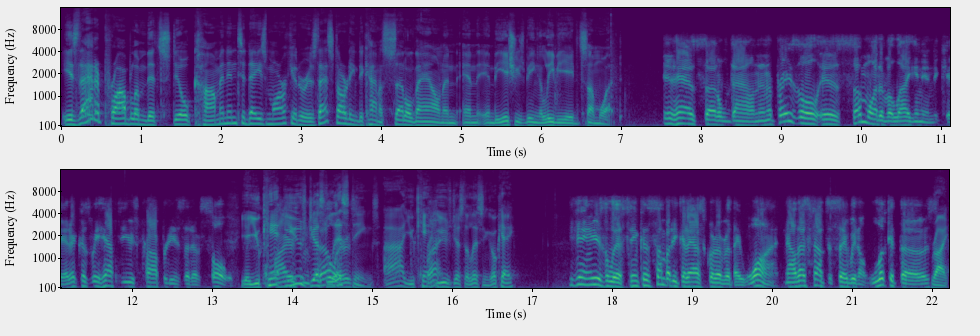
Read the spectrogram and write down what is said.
Is that a problem that's still common in today's market, or is that starting to kind of settle down and, and, and the issues being alleviated somewhat? It has settled down, and appraisal is somewhat of a lagging indicator because we have to use properties that have sold. Yeah, you can't Buyers use just sellers- listings. Ah, you can't Right. use just a listing. Okay. You can't use a listing because somebody could ask whatever they want. Now, that's not to say we don't look at those. Right.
